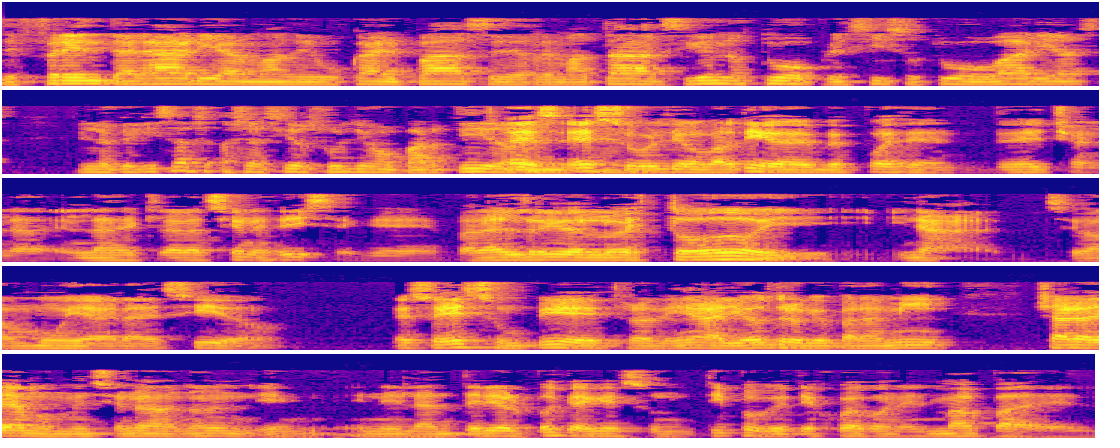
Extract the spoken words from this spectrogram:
de frente al área, más de buscar el pase, de rematar. Si bien no estuvo preciso, tuvo varias. En lo que quizás haya sido su último partido. Es, en- es su último partido, eh, después de, de hecho en, la- en las declaraciones dice que para él River lo es todo y, y nada, se va muy agradecido. Eso es un pibe extraordinario, otro que para mí, ya lo habíamos mencionado ¿no? en el anterior podcast, que es un tipo que te juega con el mapa del,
